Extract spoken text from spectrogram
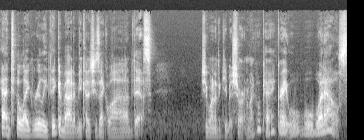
had to like really think about it because she's like, Well, uh, this. She wanted to keep it short. And I'm like, Okay, great. Well, what else?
